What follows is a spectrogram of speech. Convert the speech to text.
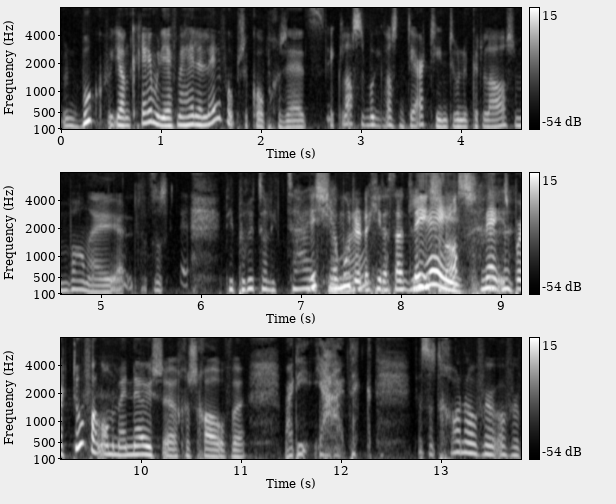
een boek, Jan Kramer, die heeft mijn hele leven op zijn kop gezet. Ik las het boek, ik was 13 toen ik het las. Man, hé, dat was e- die brutaliteit. Wist je jongen. moeder dat je dat aan het lezen nee, was? Nee, is per toeval onder mijn neus eh, geschoven. Maar die, ja, dat, dat het gewoon over, over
